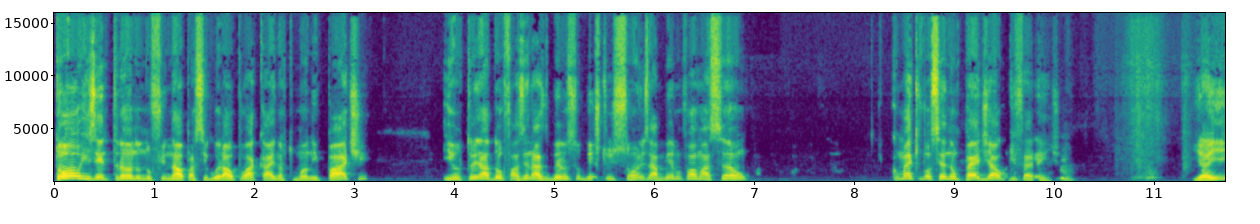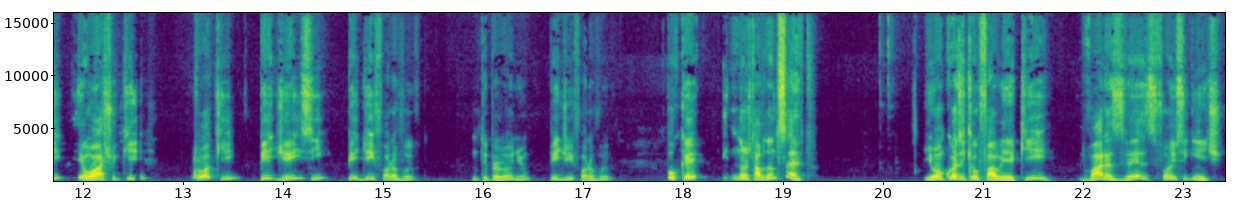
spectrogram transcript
Torres entrando no final para segurar o placar e nós tomando empate, e o treinador fazendo as mesmas substituições, a mesma formação. Como é que você não pede algo diferente? Né? E aí, eu acho que tô aqui, pedi sim, pedi fora Voivoda não tem problema nenhum. Pedi fora voo. Porque não estava dando certo. E uma coisa que eu falei aqui várias vezes foi o seguinte:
